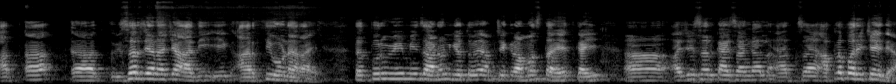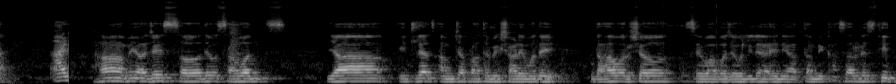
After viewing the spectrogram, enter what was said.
आता विसर्जनाच्या आधी एक आरती होणार आहे. तत्पूर्वी मी जाणून घेतोय आमचे ग्रामस्थ आहेत काही. अजय सर काय सांगाल? आजचा आपला परिचय द्या. आणि हा मी अजय सहदेव सावंत. या इथल्याच आमच्या प्राथमिक शाळेमध्ये दहा वर्ष सेवा बजावलेली आहे आणि आता मी कासार्डे स्थित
